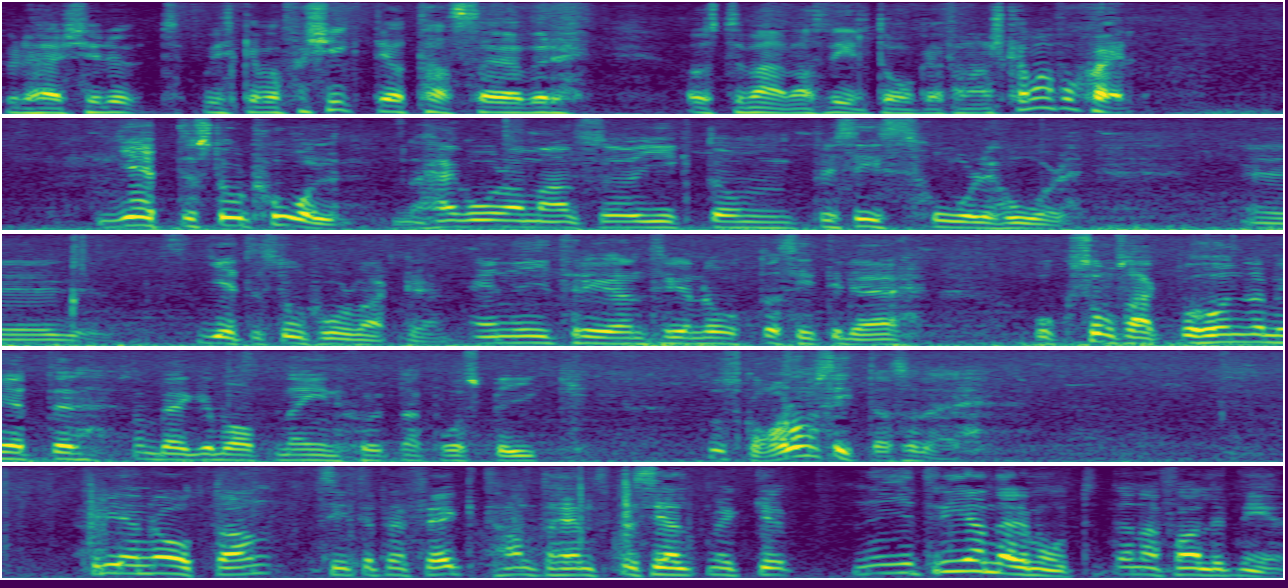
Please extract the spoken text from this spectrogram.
hur det här ser ut. Vi ska vara försiktiga och tassa över Östermalmas viltåker för annars kan man få skäll. Jättestort hål. Här går de alltså, gick de precis hål i hål. Eh, jättestort hål vart det. En i3, en 308 sitter där. Och som sagt på 100 meter som bägge vapnen är inskjutna på spik så ska de sitta sådär. 308 sitter perfekt, har inte hänt speciellt mycket. 93 däremot, den har fallit ner.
